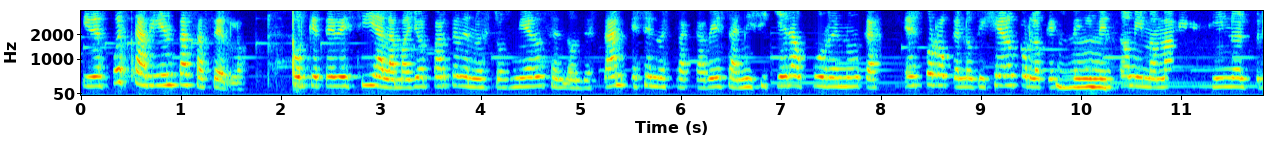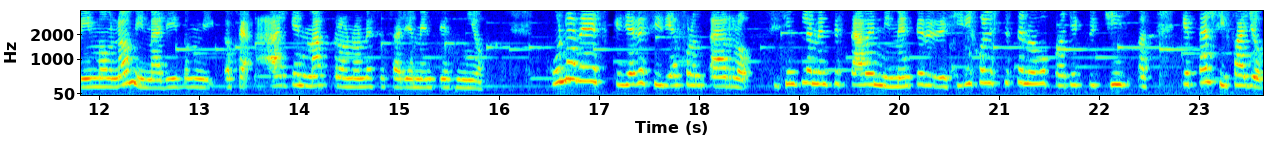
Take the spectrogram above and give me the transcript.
y después te avientas a hacerlo. Porque te decía, la mayor parte de nuestros miedos en donde están es en nuestra cabeza, ni siquiera ocurre nunca. Es por lo que nos dijeron, por lo que experimentó mi mamá, mi vecino, el primo, ¿no? Mi marido, o sea, alguien más, pero no necesariamente es mío. Una vez que ya decidí afrontarlo, si simplemente estaba en mi mente de decir, híjole, es que este nuevo proyecto y chispas, ¿qué tal si fallo?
